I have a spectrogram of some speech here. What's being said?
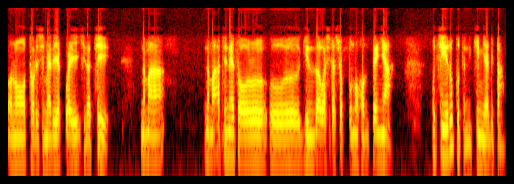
この取締役会開き、生生あちねそう銀座和下ショップの本店や、うちいることに君やびたん。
